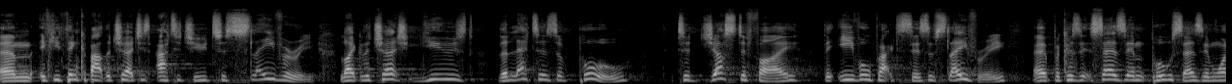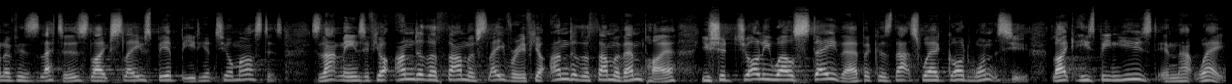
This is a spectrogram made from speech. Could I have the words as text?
Um, if you think about the church's attitude to slavery, like the church used the letters of Paul to justify the evil practices of slavery uh, because it says in paul says in one of his letters like slaves be obedient to your masters. So that means if you're under the thumb of slavery if you're under the thumb of empire you should jolly well stay there because that's where god wants you. Like he's been used in that way.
